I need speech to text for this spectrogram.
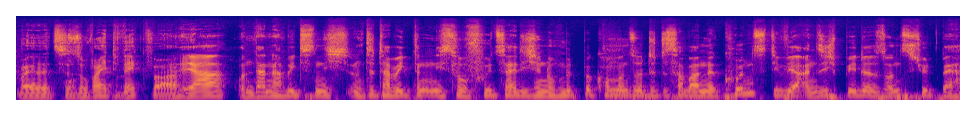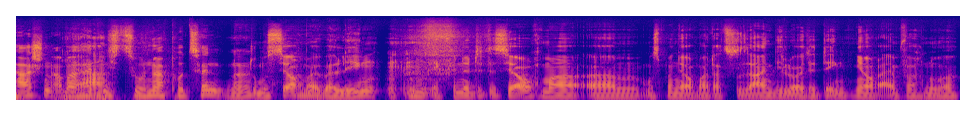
weil das ja so weit weg war. Ja, und dann habe ich es nicht, und das habe ich dann nicht so frühzeitig noch mitbekommen und so. Das ist aber eine Kunst, die wir an sich beide sonst gut beherrschen, aber Ja. halt nicht zu 100 Prozent, ne? Du musst ja auch mal überlegen, ich finde, das ist ja auch mal, ähm, muss man ja auch mal dazu sagen, die Leute denken ja auch einfach nur,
